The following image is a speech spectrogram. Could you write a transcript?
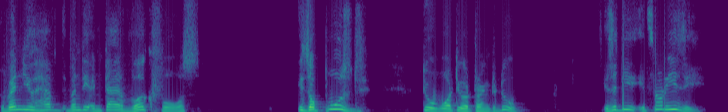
when you have when the entire workforce is opposed to what you're trying to do? Is it? It's not easy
